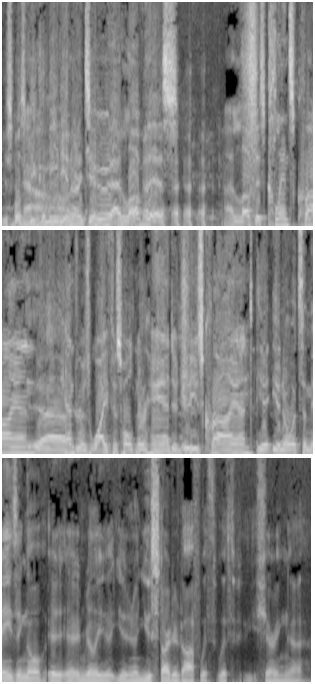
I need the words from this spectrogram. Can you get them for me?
You're supposed to be a comedian, aren't you? Dude, I love this. I love this. Clint's crying. Yeah. Kendra's wife is holding her hand and she's crying. You, you know what's amazing though, and really, you know, you started off with with sharing uh,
